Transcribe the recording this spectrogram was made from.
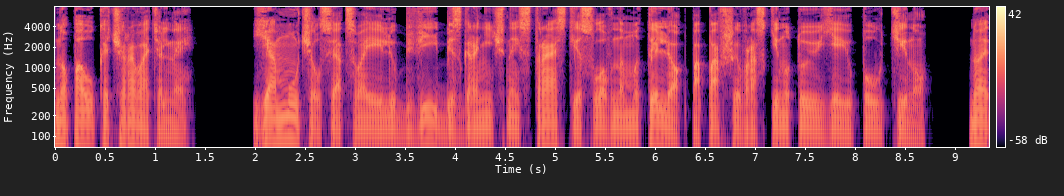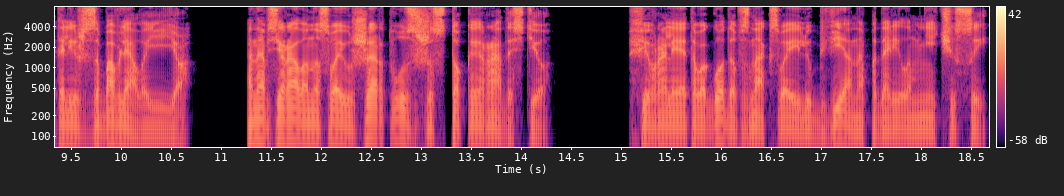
но паук очаровательный. Я мучился от своей любви и безграничной страсти, словно мотылек, попавший в раскинутую ею паутину. Но это лишь забавляло ее. Она взирала на свою жертву с жестокой радостью. В феврале этого года в знак своей любви она подарила мне часы.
